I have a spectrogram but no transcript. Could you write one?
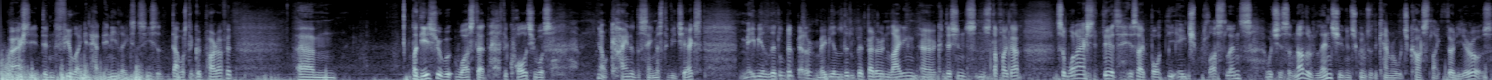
Or actually, it didn't feel like it had any latency, so that was the good part of it. Um, but the issue was that the quality was you know kind of the same as the VTX maybe a little bit better maybe a little bit better in lighting uh, conditions and stuff like that. So what I actually did is I bought the H plus lens which is another lens you can screw into the camera which costs like 30 euros.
